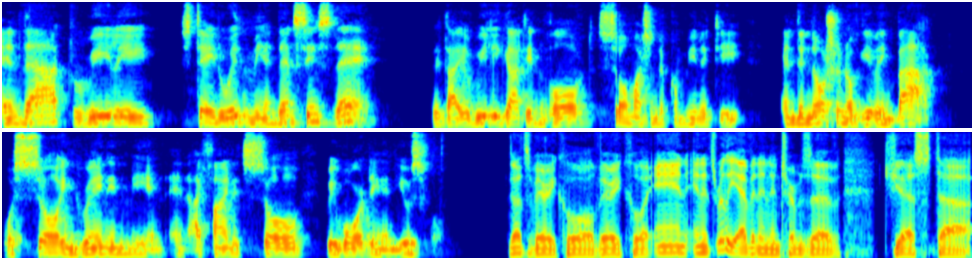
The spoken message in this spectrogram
And that really stayed with me. And then since then, that I really got involved so much in the community and the notion of giving back was so ingrained in me and, and I find it so rewarding and useful. That's very cool, very cool. And and it's really evident in terms of just uh,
